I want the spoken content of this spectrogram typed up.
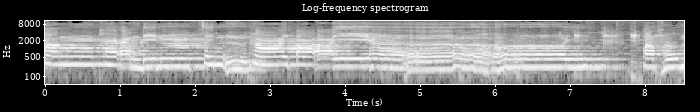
ทั้ง ผ่นดินสิ้นหายไปเอ่ยปทุม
